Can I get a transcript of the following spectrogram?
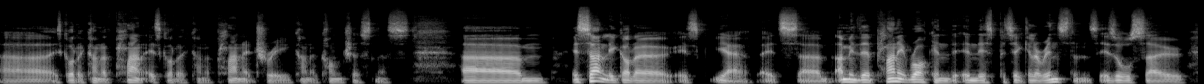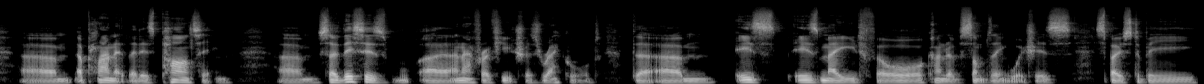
Uh, it's got a kind of planet. It's got a kind of planetary kind of consciousness. Um, it's certainly got a. It's yeah. It's. Um, I mean, the planet rock in in this particular instance is also um, a planet that is parting. Um, so this is uh, an Afrofuturist record that um, is is made for kind of something which is supposed to be,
